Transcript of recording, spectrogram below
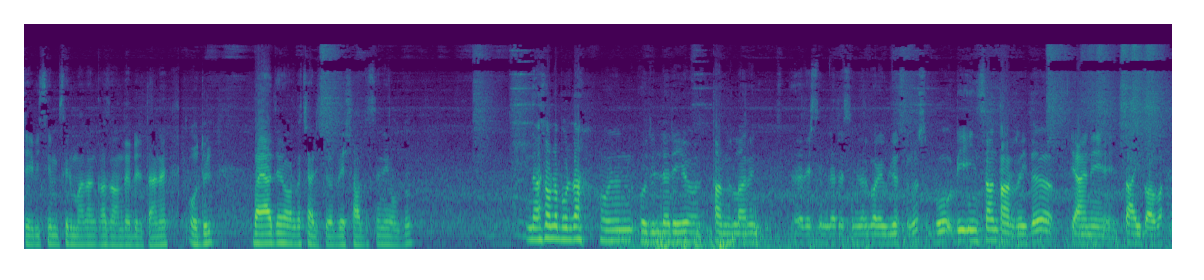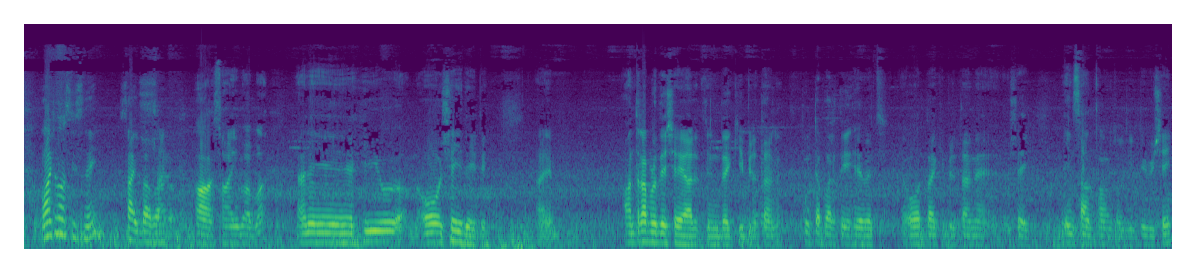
şey bizim firmadan kazandığı bir tane ödül. Bayağıdır orada çalışıyor. 5-6 sene oldu. Daha sonra burada onun ödülleri, tanrıların resimler, resimler görebiliyorsunuz. Bu bir insan tanrıydı. Yani Sai Baba. What was his name? Sai Baba. Sai Ah, Sai Baba. hani he, o şeydeydi. Hani Andhra Pradesh eyaletindeki bir tane Puttaparthi evet oradaki bir tane şey insan tanrı gibi bir şey.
